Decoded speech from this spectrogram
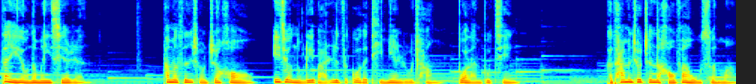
但也有那么一些人，他们分手之后，依旧努力把日子过得体面如常，波澜不惊。可他们就真的毫发无损吗？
